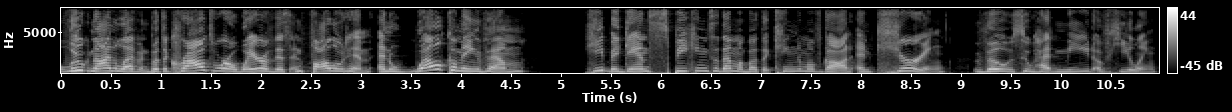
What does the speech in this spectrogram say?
Luke 9 11. But the crowds were aware of this and followed him, and welcoming them, he began speaking to them about the kingdom of God and curing those who had need of healing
